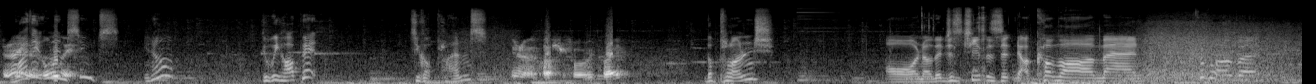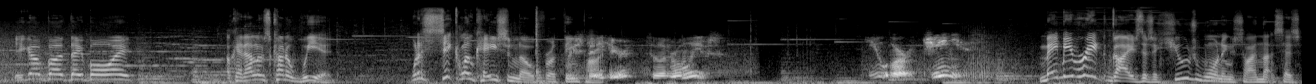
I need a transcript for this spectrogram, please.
Why are they all in suits? You know? Do we hop it? Has he got plans? You're not claustrophobic, right? The plunge? Oh no, they just cheat the sit. No, come on, man. Come on, man. Here you go, birthday boy. Okay, that looks kind of weird. What a sick location, though, for a theme We stay here till everyone leaves. You are a genius. Maybe read, guys. There's a huge warning sign that says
